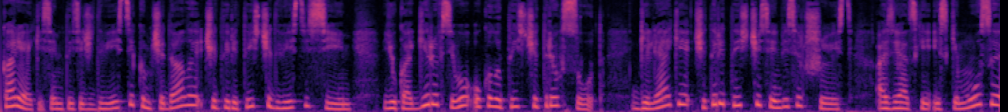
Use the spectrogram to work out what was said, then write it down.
коряки 7200, камчедалы 4207, юкагиры всего около 1300, геляки 4076, азиатские эскимосы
